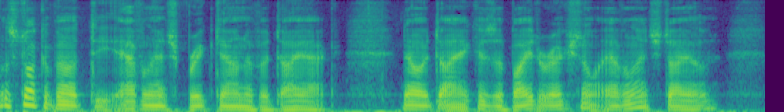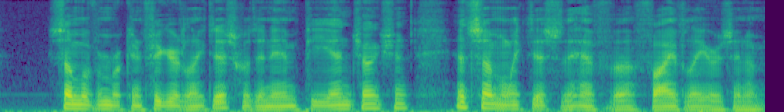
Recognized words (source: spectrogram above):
let's talk about the avalanche breakdown of a diac. Now a diac is a bidirectional avalanche diode. Some of them are configured like this with an NPN junction, and some like this they have uh, five layers in them.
